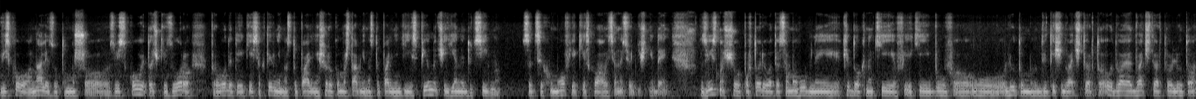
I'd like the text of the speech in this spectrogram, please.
військового аналізу, тому що з військової точки зору проводити якісь активні наступальні, широкомасштабні наступальні дії з півночі є недоцільно. З цих умов, які склалися на сьогоднішній день, звісно, що повторювати самогубний кидок на Київ, який був у лютому 2024, о, 24 лютого,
